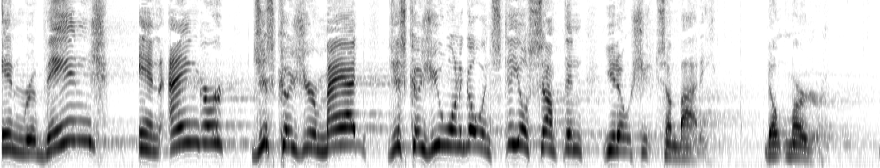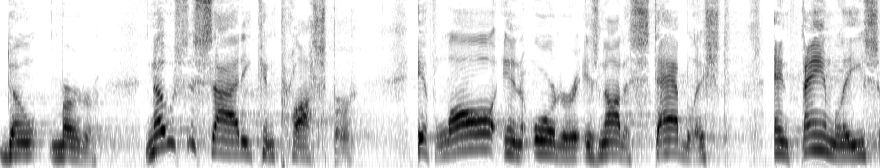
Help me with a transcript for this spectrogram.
In revenge, in anger, just because you're mad, just because you want to go and steal something, you don't shoot somebody. Don't murder. Don't murder. No society can prosper if law and order is not established and families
